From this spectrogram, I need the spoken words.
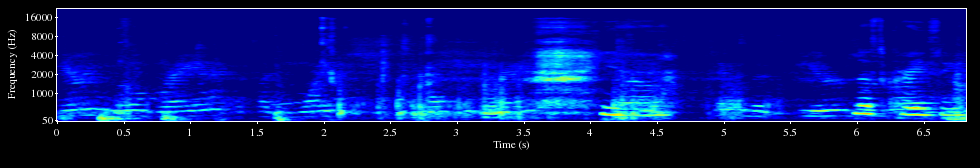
very little gray in it. It's like white, smoky gray. Yeah, Tip of its ears are that's crazy. What,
